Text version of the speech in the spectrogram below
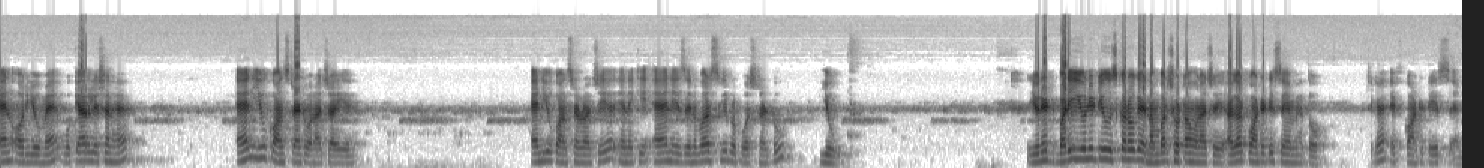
एन और यू में। वो क्या रिलेशन है? एन यू कॉन्स्टेंट होना चाहिए। एन यू कॉन्स्टेंट होना चाहिए, यानी कि N is inversely proportional to U unit बड़ी यूनिट यूज़ करोगे नंबर छोटा होना चाहिए। अगर क्वांटिटी सेम है तो ठीक है? इफ़ क्वांटिटी इज़ सेम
